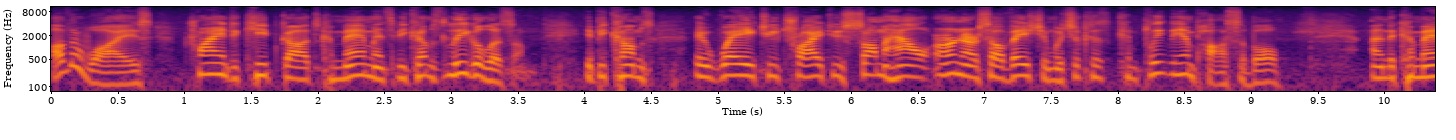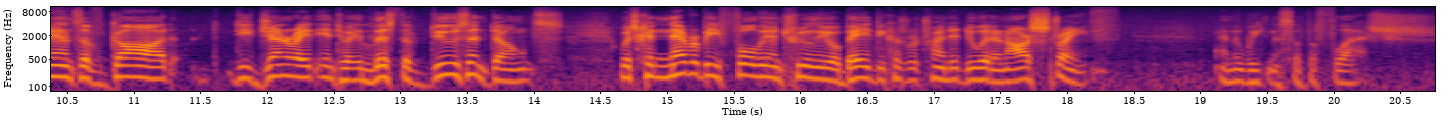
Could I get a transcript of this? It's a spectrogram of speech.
Otherwise, trying to keep God's commandments becomes legalism. It becomes a way to try to somehow earn our salvation, which is completely impossible. And the commands of God degenerate into a list of do's and don'ts, which can never be fully and truly obeyed because we're trying to do it in our strength and the weakness of the flesh.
